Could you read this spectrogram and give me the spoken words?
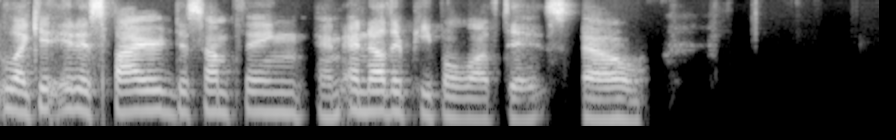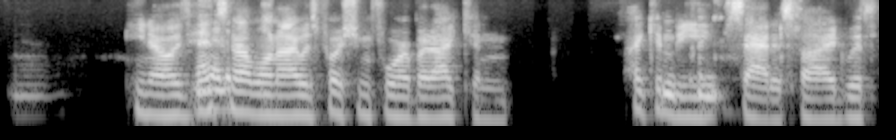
like it, it aspired to something and, and other people loved it. So, you know, it, it's not one I was pushing for, but I can I can be Mhm. satisfied with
